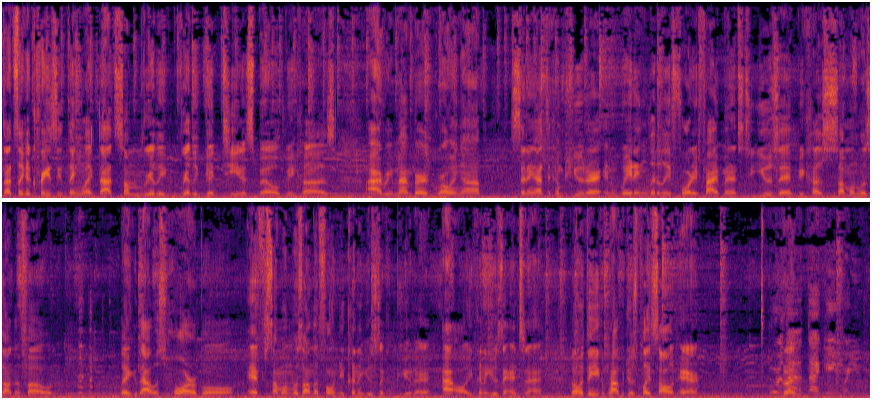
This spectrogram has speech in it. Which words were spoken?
that's like a crazy thing. Like that's some really really good tea to spill because I remember growing up sitting at the computer and waiting literally 45 minutes to use it because someone was on the phone. like that was horrible. If someone was on the phone, you couldn't use the computer at all. You couldn't use the internet. The only thing you could probably do is play solitaire. or But- that, that game where you.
